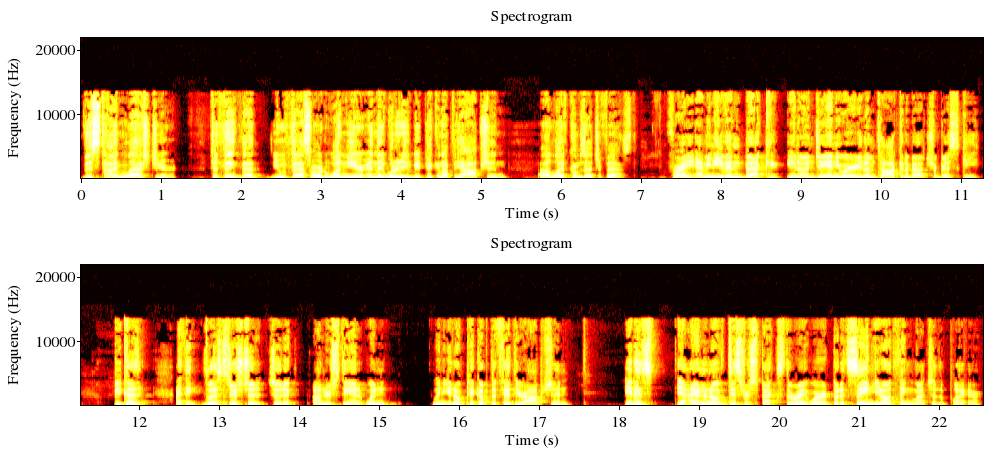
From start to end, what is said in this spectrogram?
this time last year. To think that you fast forward one year and they wouldn't even be picking up the option, uh, life comes at you fast. Right. I mean, even back, you know, in January, them talking about Trubisky, because I think listeners should should understand when when you don't pick up the fifth year option, it is. Yeah, I don't know if disrespect's the right word, but it's saying you don't think much of the player.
